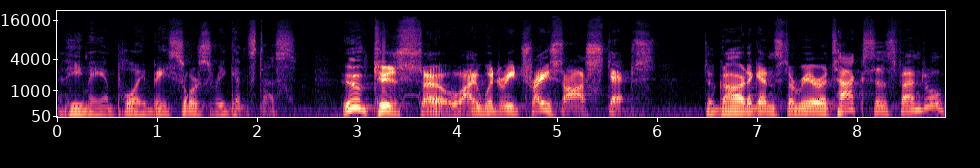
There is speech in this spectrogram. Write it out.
and he may employ base sorcery against us. If 'tis so, I would retrace our steps. To guard against a rear attack, says Fandral.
